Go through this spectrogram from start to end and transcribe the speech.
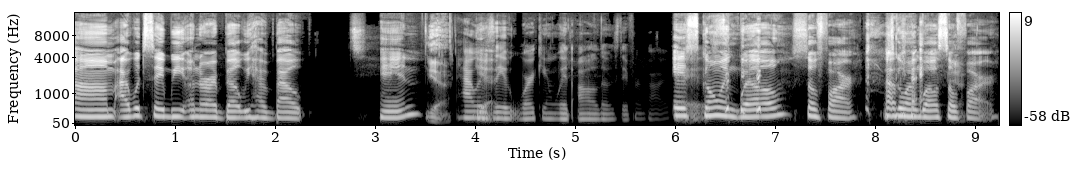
Um, I would say we under our belt we have about ten. Yeah. How is Yeah. it working with all those different podcasts? It's going well so far. It's going well so Yeah. far.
